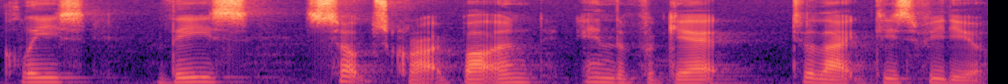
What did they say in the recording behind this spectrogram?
Please this subscribe button and don't forget to like this video.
